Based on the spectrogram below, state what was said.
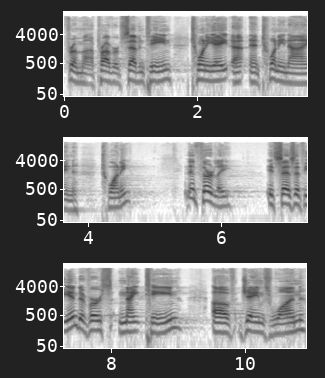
from uh, Proverbs 17, 28, uh, and 29, 20. And then, thirdly, it says at the end of verse 19 of James 1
